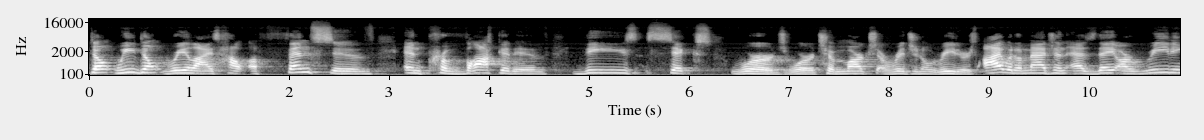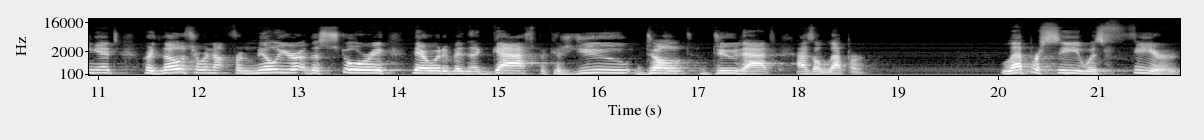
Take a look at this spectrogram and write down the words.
don't, we don't realize how offensive and provocative these six words were to Mark's original readers. I would imagine as they are reading it, for those who are not familiar of the story, there would have been a gasp because you don't do that as a leper. Leprosy was feared,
